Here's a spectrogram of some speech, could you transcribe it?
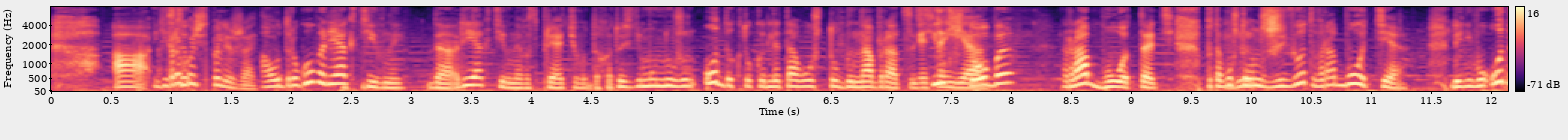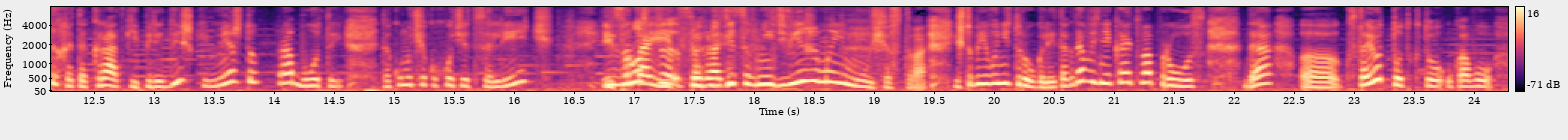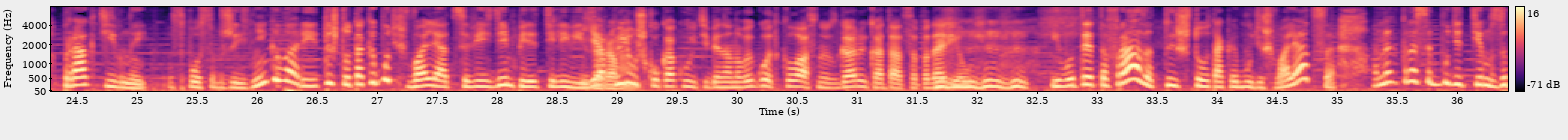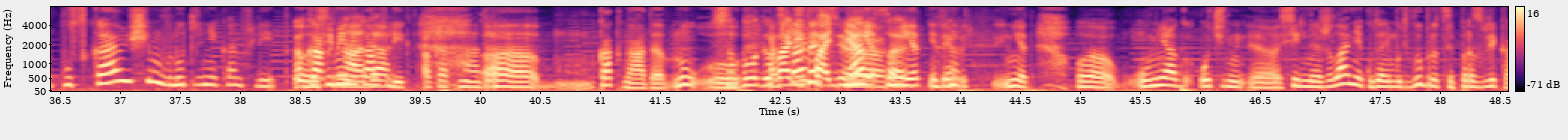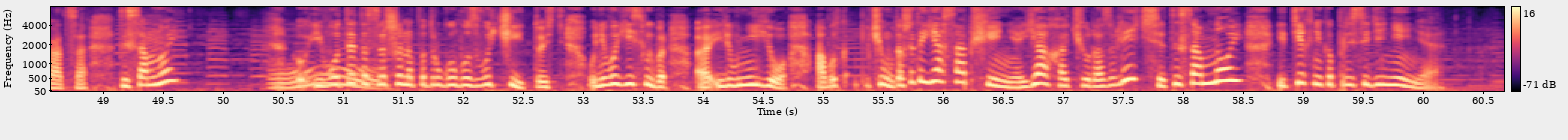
А если... хочет полежать. А у другого реактивный, да, реактивное восприятие отдыха. То есть ему нужен отдых только для того, чтобы набраться Это сил, я. чтобы работать, потому что он живет в работе. Для него отдых это краткие передышки между работой. Такому человеку хочется лечь и, и просто превратиться в недвижимое имущество, и чтобы его не трогали. И тогда возникает вопрос, да, э, встает тот, кто у кого проактивный способ жизни, и говорит, ты что, так и будешь валяться весь день перед телевизором? Я плюшку какую тебе на Новый год классную с горы кататься подарил. И вот эта фраза, ты что, так и будешь валяться, она как раз и будет тем запускающим внутренний конфликт, а э, семейный надо? конфликт. А как надо? А, как надо? Ну, э, Соблаговолить подняться? Нет, нет, нет. нет. Э, у меня очень сильное желание куда-нибудь выбраться и поразвлекаться. Ты со мной? И вот это совершенно по-другому звучит. То есть у него есть выбор, или у нее. А вот почему? Потому что это я сообщение. Я хочу развлечься, ты со мной, и техника присоединения.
